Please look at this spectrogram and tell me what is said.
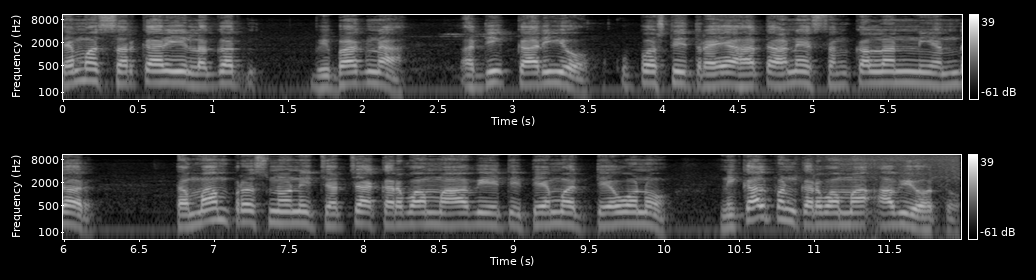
તેમજ સરકારી લગત વિભાગના અધિકારીઓ ઉપસ્થિત રહ્યા હતા અને સંકલનની અંદર તમામ પ્રશ્નોની ચર્ચા કરવામાં આવી હતી તેમજ તેઓનો નિકાલ પણ કરવામાં આવ્યો હતો.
